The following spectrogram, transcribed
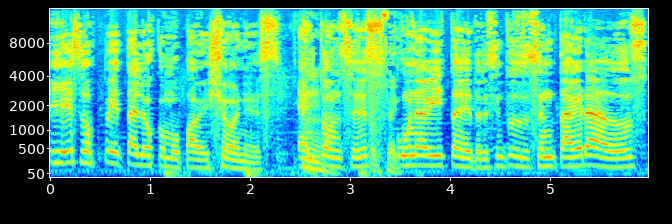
Y esos pétalos como pabellones. Entonces, Perfecto. una vista de 360 grados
